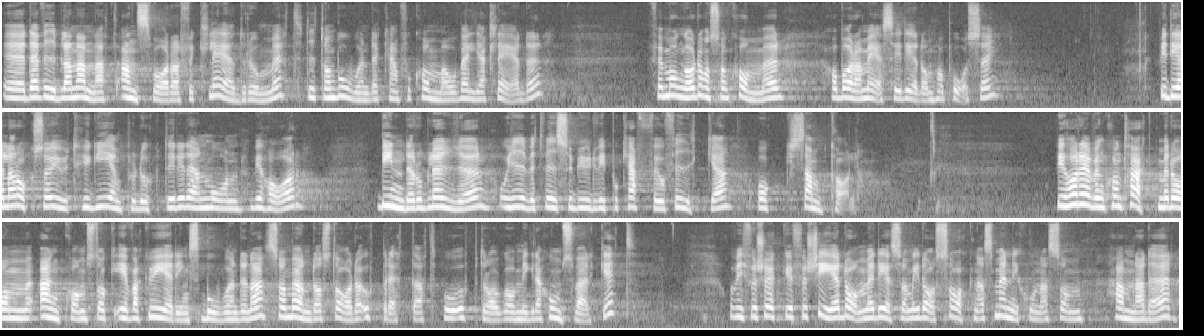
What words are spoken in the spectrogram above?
eh, där vi bland annat ansvarar för klädrummet dit de boende kan få komma och välja kläder. För många av de som kommer har bara med sig det de har på sig. Vi delar också ut hygienprodukter i den mån vi har, binder och blöjor och givetvis så bjuder vi på kaffe och fika och samtal. Vi har även kontakt med de ankomst och evakueringsboendena som Mölndals stad har upprättat på uppdrag av Migrationsverket. Och vi försöker förse dem med det som idag saknas människorna som hamnar där.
